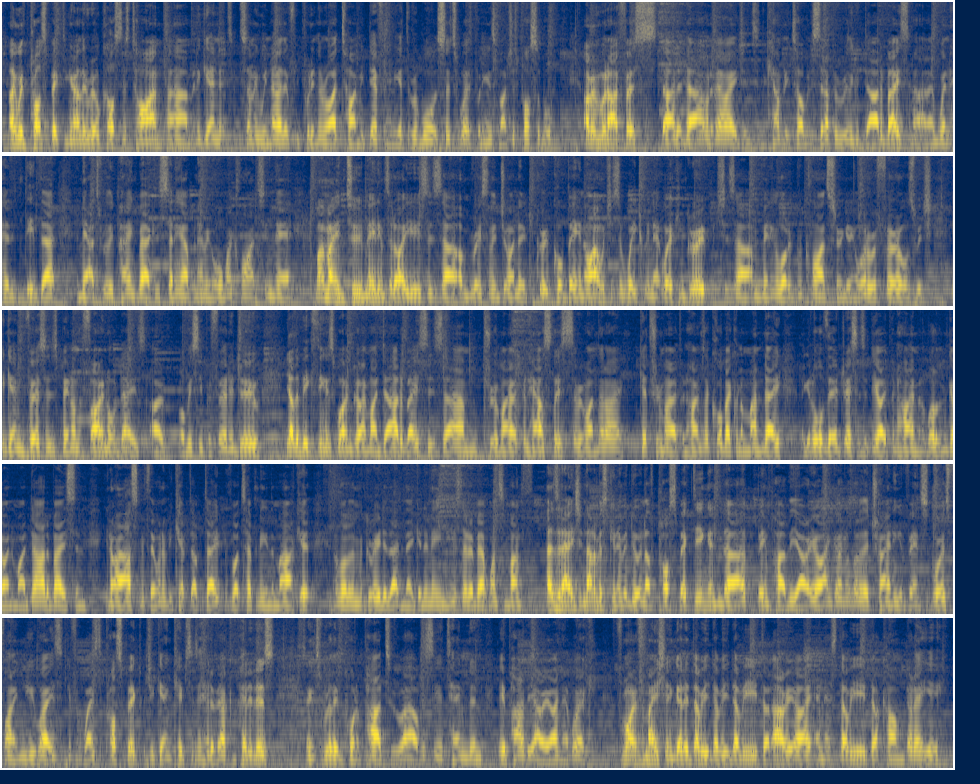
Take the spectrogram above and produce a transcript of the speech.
I think with prospecting, your only real cost is time. Um, and again, it's something we know that if you put in the right time, you're definitely going to get the rewards. So it's worth putting in as much as possible. I remember when I first started, uh, one of our agents in the company told me to set up a really good database, and I, and I, went ahead and did that. And now it's really paying back and setting up and having all my clients in there. My main two mediums that I use is uh, I've recently joined a group called BNI, which is a weekly networking group, which is uh, I'm meeting a lot of good clients through and getting a lot of referrals, which again, versus being on the phone all days, I obviously prefer to do. The other big thing is one growing my database is um, through my open house lists. Everyone that I get through my open homes, I call back on a Monday. I get all of their addresses at the open home, and a lot of them go into my database. And you know, I ask them if they want to be kept up to date with what's happening in the market, and a lot of them agree to that, and they get an e-newsletter about once a month. As an agent, none of us can ever do enough prospecting, and uh, being part of the REI and going to a lot of their training events, we're always finding new ways, different ways to prospect, which again keeps us ahead of our competitors. So I think it's a really important part to uh, obviously attend and be a part of the REI network. For more information, go to www.reinsw.com.au.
